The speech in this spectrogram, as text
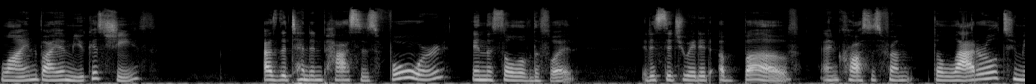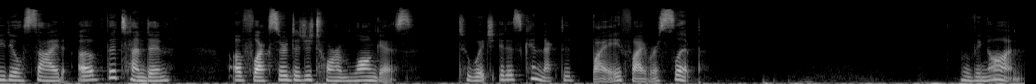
lined by a mucous sheath. As the tendon passes forward in the sole of the foot, it is situated above and crosses from the lateral to medial side of the tendon of flexor digitorum longus, to which it is connected by a fiber slip. Moving on.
